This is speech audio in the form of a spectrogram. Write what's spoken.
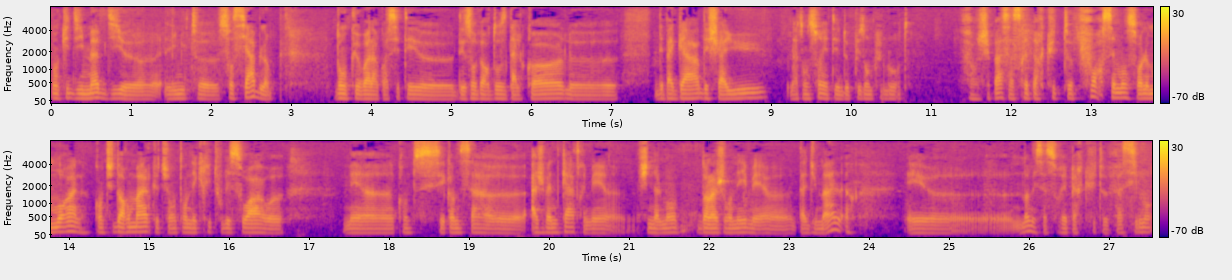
Donc, qui dit immeuble dit euh, limite euh, sociable. Donc, euh, voilà, quoi, c'était des overdoses d'alcool, des bagarres, des chahuts. La tension était de plus en plus lourde. Je sais pas, ça se répercute forcément sur le moral. Quand tu dors mal, que tu entends des cris tous les soirs mais euh, quand c'est comme ça, H24, et mais, finalement, dans la journée, mais euh, t'as du mal. Et euh, non, mais ça se répercute facilement.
